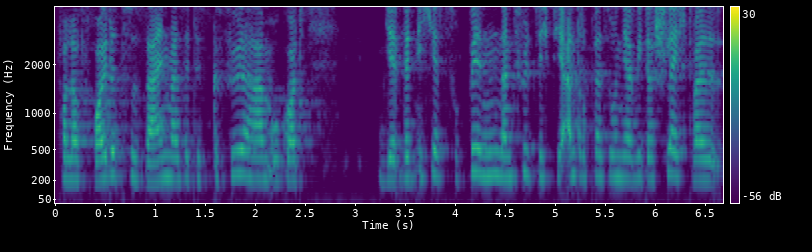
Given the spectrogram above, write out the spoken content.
voller Freude zu sein, weil sie das Gefühl haben, oh Gott, wenn ich jetzt so bin, dann fühlt sich die andere Person ja wieder schlecht, weil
